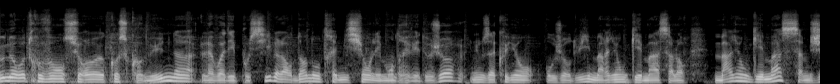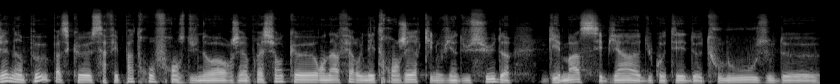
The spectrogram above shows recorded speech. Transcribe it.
Nous nous retrouvons sur euh, Cause Commune, la voie des possibles. Alors, dans notre émission Les Mondes Rêvés de genre, nous accueillons aujourd'hui Marion Guémas. Alors, Marion Guémas, ça me gêne un peu parce que ça fait pas trop France du Nord. J'ai l'impression qu'on a affaire à une étrangère qui nous vient du Sud. Guémas, c'est bien euh, du côté de Toulouse ou de.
